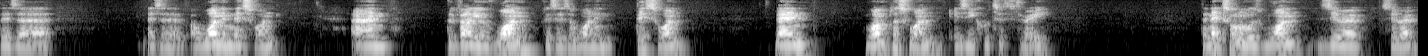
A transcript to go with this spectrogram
there's a, there's a, a 1 in this one, and the value of 1, because there's a 1 in this one, then 1 plus 1 is equal to 3. The next one was 1, 0, 0.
